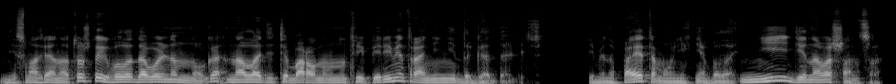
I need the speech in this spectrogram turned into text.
Несмотря на то, что их было довольно много, наладить оборону внутри периметра они не догадались. Именно поэтому у них не было ни единого шанса.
